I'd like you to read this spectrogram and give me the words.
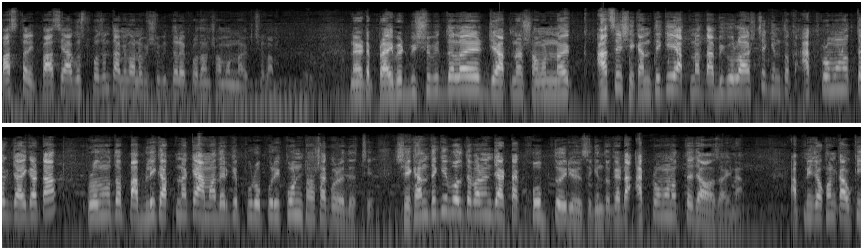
পাঁচ তারিখ পাঁচই আগস্ট পর্যন্ত আমি গণ বিশ্ববিদ্যালয়ের প্রধান সমন্বয়ক ছিলাম। না এটা প্রাইভেট বিশ্ববিদ্যালয়ের যে আপনার সমন্বয়ক আছে সেখান থেকেই আপনার দাবিগুলো আসছে কিন্তু আক্রমণাত্মক জায়গাটা প্রথমত পাবলিক আপনাকে আমাদেরকে পুরোপুরি কোন ঠাসা করে দিচ্ছে। সেখান থেকেই বলতে পারেন যে একটা ক্ষোভ তৈরি হয়েছে কিন্তু এটা আক্রমণত্বে যাওয়া যায় না। আপনি যখন কাউকে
